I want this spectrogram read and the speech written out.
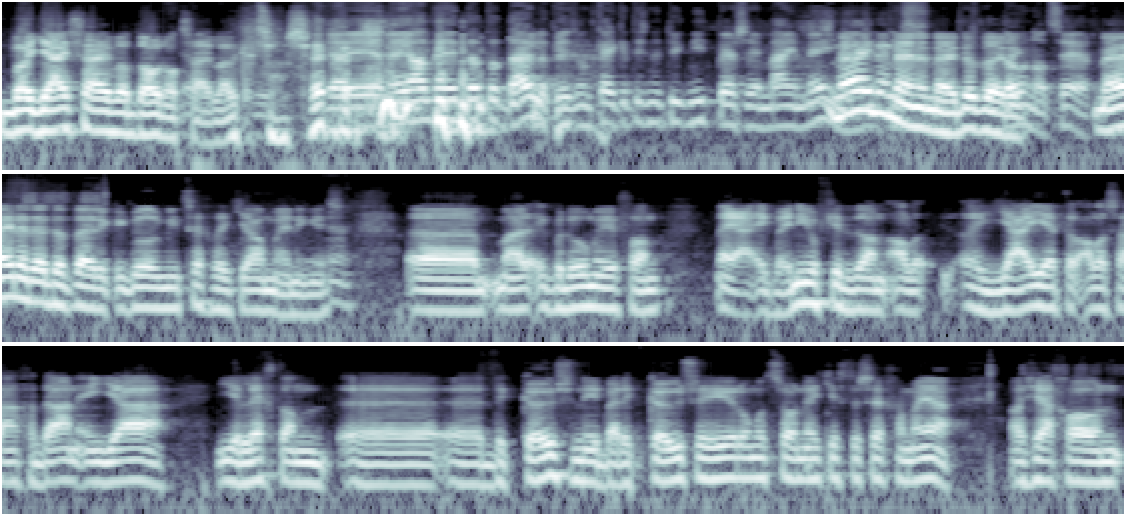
wat jij zei, wat Donald Ja. zei, laat ik het zo zeggen. Ja, ja, nee, ja, nee, dat dat duidelijk is. Want kijk, het is natuurlijk niet per se mijn mening. Nee, nee, nee, nee, dat weet ik. Donald zegt. Nee, nee, nee, dat weet ik. Ik wil ook niet zeggen dat het jouw mening is. Ja. Eh, maar ik bedoel meer van, nou ja, ik weet niet of je er dan alle, eh, jij hebt er alles aan gedaan en ja, je legt dan eh, eh, de keuze neer bij de keuzeheer, om het zo netjes te zeggen. Maar ja, als jij gewoon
